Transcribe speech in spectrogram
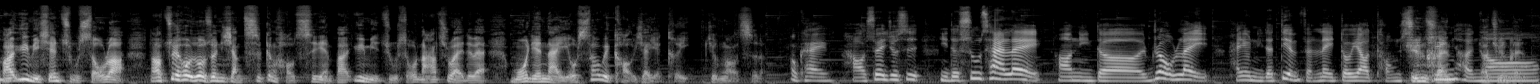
把玉米先煮熟了，嗯、然后最后如果说你想吃更好吃一点，把玉米煮熟拿出来，对不对？抹点奶油，稍微烤一下也可以，就很好吃了。OK，好，所以就是你的蔬菜类，好，你的肉类，还有你的淀粉类都要同时均衡，哦。均衡。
